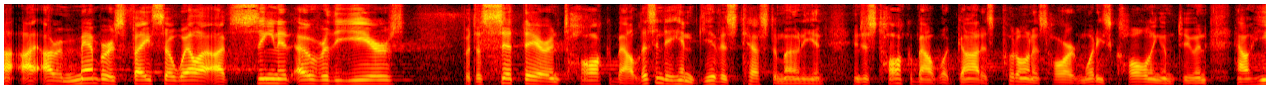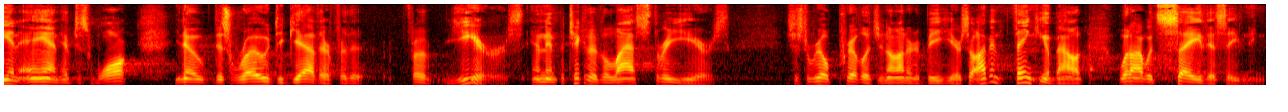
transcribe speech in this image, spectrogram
I, I remember his face so well. I, I've seen it over the years. But to sit there and talk about, listen to him give his testimony and, and just talk about what God has put on his heart and what he's calling him to and how he and Ann have just walked, you know, this road together for the, for years, and in particular the last three years. It's just a real privilege and honor to be here. So I've been thinking about what I would say this evening.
